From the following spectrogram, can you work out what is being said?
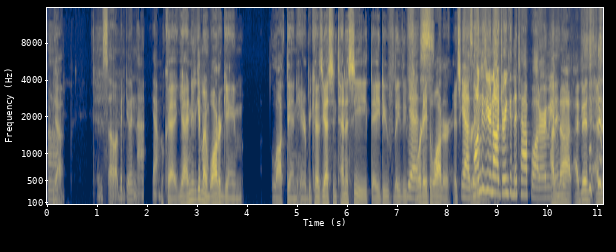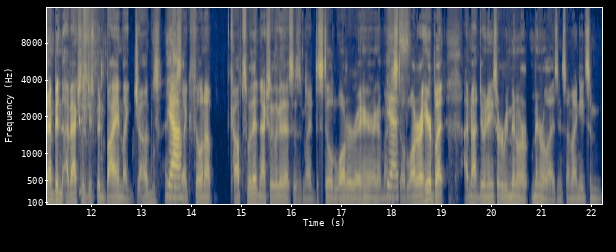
Um, Yeah. And so I've been doing that. Yeah. Okay. Yeah, I need to get my water game locked in here because yes, in Tennessee they do they do fluoridate the water. It's Yeah. As long as you're not drinking the tap water. I mean, I I'm think- not. I've been. I mean, I've been. I've actually just been buying like jugs and Yeah. just like filling up cups with it. And actually, look at this. This is my distilled water right here. I got my distilled water right here. But I'm not doing any sort of remineral mineralizing, so I might need some.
